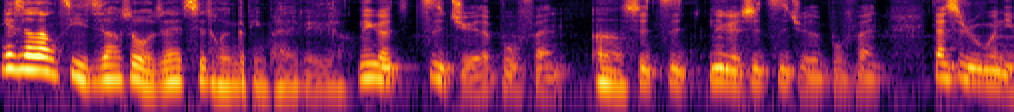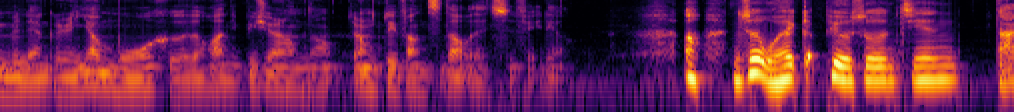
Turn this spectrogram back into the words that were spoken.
应该是要让自己知道，说我在吃同一个品牌的肥料。那个自觉的部分，嗯，是自那个是自觉的部分。但是如果你们两个人要磨合的话，你必须要让让让对方知道我在吃肥料。哦，你说我会，譬如说今天打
